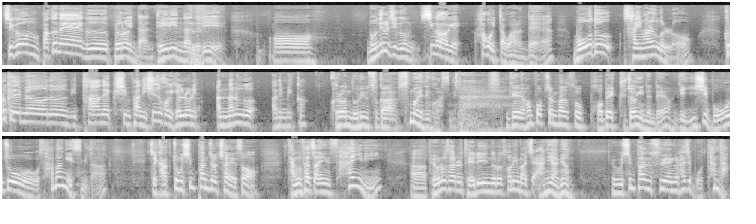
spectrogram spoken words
지금 박근혜 그 변호인단, 대리인단들이 어, 논의를 지금 심각하게 하고 있다고 하는데 모두 사임하는 걸로 그렇게 되면은 이 탄핵 심판이 신속하게 결론이 안 나는 거 아닙니까? 그런 노림수가 숨어 있는 것 같습니다. 이게 헌법재판소 법의 규정이 있는데요. 이게 25조 3항에 있습니다. 이제 각종 심판 절차에서 당사자인 사인이 아, 변호사를 대리인으로 선임하지 아니하면 결국 심판 수행을 하지 못한다.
